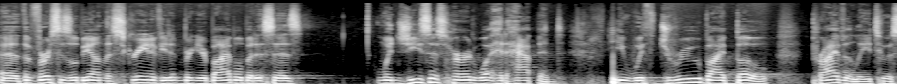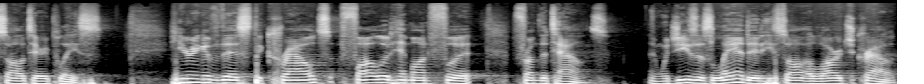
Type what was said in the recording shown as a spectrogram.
uh, the verses will be on the screen if you didn't bring your Bible, but it says, When Jesus heard what had happened, he withdrew by boat privately to a solitary place. Hearing of this, the crowds followed him on foot from the towns. And when Jesus landed, he saw a large crowd,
